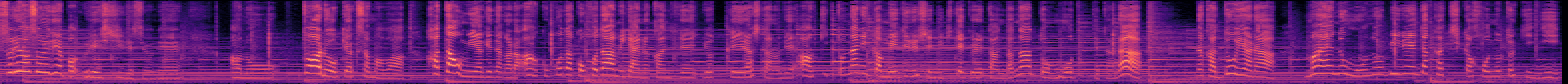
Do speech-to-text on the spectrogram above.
それはそれでやっぱ嬉しいですよね。あのとあるお客様は旗を見上げながらあここだここだみたいな感じで寄っていらしたのであきっと何か目印に来てくれたんだなと思ってたらなんかどうやら前の物ビレか地下穂の時に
